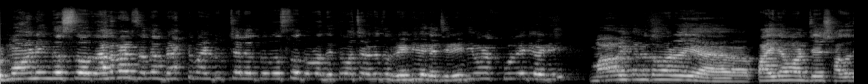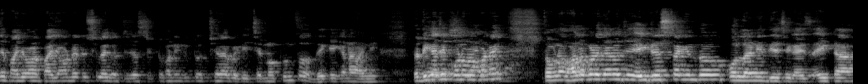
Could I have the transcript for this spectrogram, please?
Good morning দোস্ত। Hello friends back to my YouTube channel তো দোস্ত, তোমরা দেখতে পাচ্ছ, আমি কিন্তু রেডি হয়ে গেছি। রেডি মানে ফুল রেডি হয়নি। মা ওইখানে তোমার ওই পায়জামার যে সাদা যে পায়জামার, পায়জামাটা একটু সেলাই করছে জাস্ট একটুখানি একটু ছেঁড়া বেরিয়েছে। নতুন তো, দেখে কেনা হয়নি। তো ঠিক আছে, কোনো ব্যাপার নেই। তোমরা ভালো করে জানো যে এই ড্রেসটা কিন্তু কল্যাণী দিয়েছে গাইজ এইটা,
